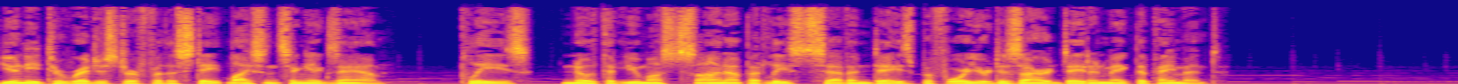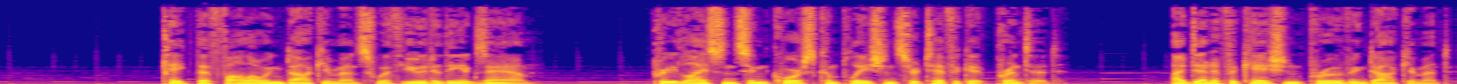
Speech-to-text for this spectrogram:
you need to register for the state licensing exam. Please, note that you must sign up at least 7 days before your desired date and make the payment. Take the following documents with you to the exam. Pre-licensing course completion certificate printed. Identification proving document.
